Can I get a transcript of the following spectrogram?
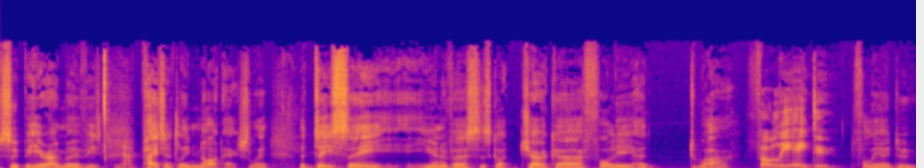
superhero movies. No. Patently not, actually. The DC universe has got Joker, Folie à Deux, Folie à deux. Folie à Deux.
